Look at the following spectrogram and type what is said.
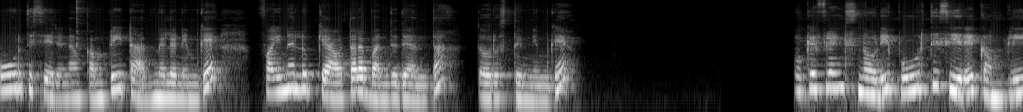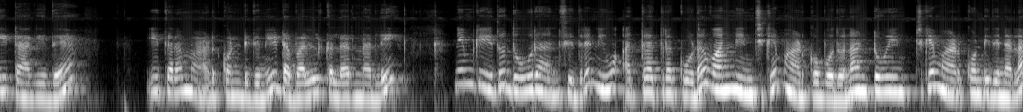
ಪೂರ್ತಿ ಸೀರೆ ನಾವು ಕಂಪ್ಲೀಟ್ ಆದಮೇಲೆ ನಿಮಗೆ ಫೈನಲ್ ಲುಕ್ ಯಾವ ಥರ ಬಂದಿದೆ ಅಂತ ತೋರಿಸ್ತೀನಿ ನಿಮಗೆ. ಓಕೆ ಫ್ರೆಂಡ್ಸ್ ನೋಡಿ ಪೂರ್ತಿ ಸೀರೆ ಕಂಪ್ಲೀಟ್ ಆಗಿದೆ. ಈ ಥರ ಮಾಡ್ಕೊಂಡಿದ್ದೀನಿ ಡಬಲ್ ಕಲರ್ನಲ್ಲಿ ನಿಮಗೆ ಇದು ದೂರ ಅನಿಸಿದರೆ ನೀವು ಹತ್ರ ಹತ್ರ ಕೂಡ ಒನ್ ಇಂಚ್ಗೆ ಮಾಡ್ಕೋಬೋದು. ನಾನು ಟೂ ಇಂಚ್ಗೆ ಮಾಡ್ಕೊಂಡಿದ್ದೀನಲ್ಲ?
